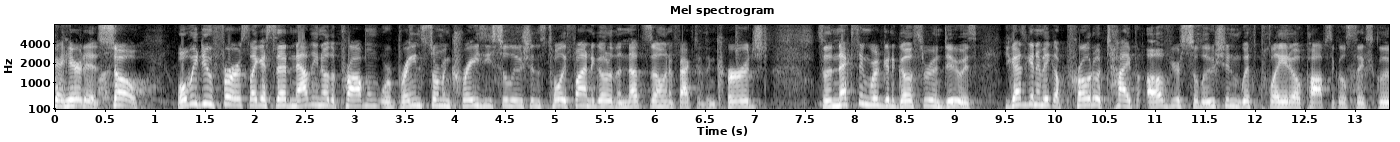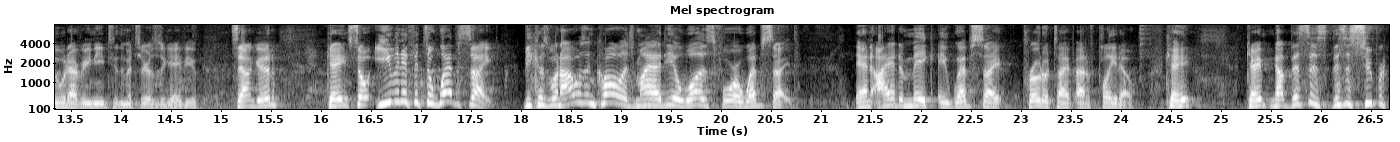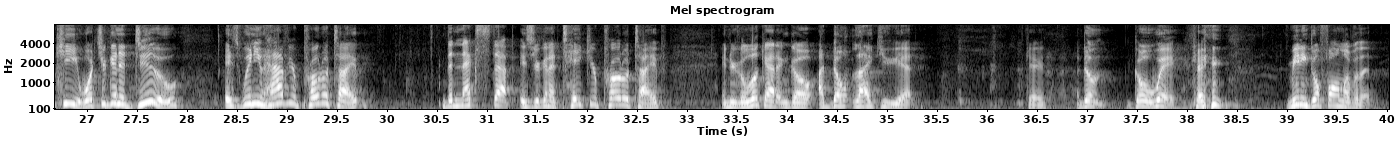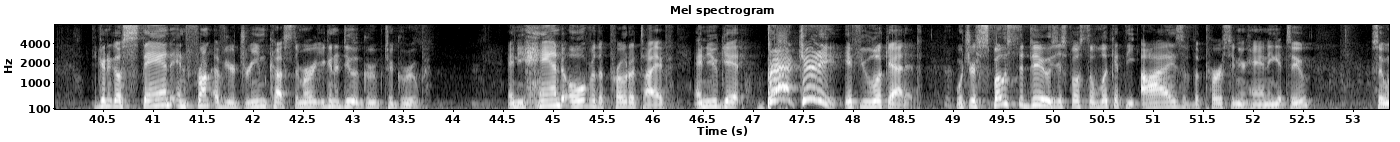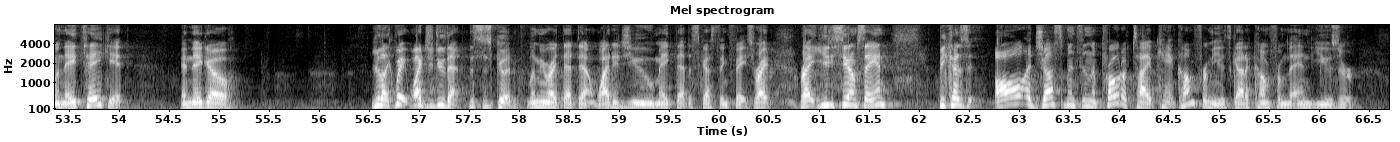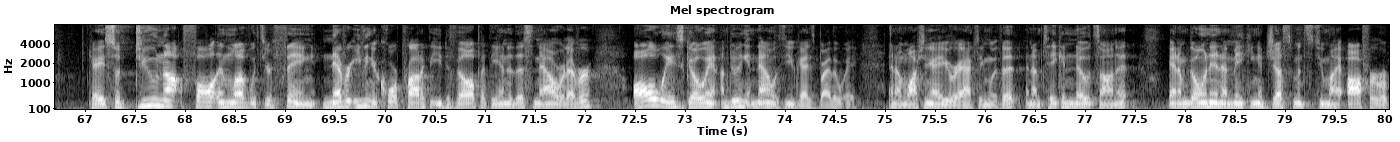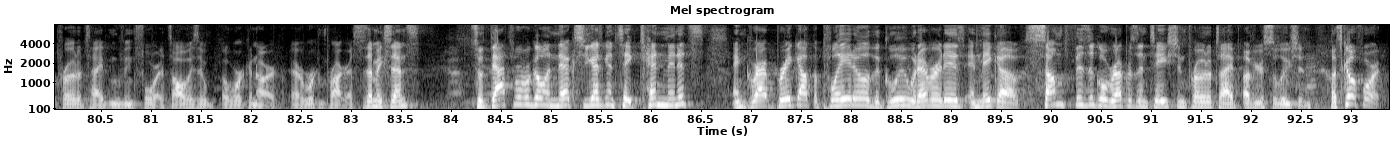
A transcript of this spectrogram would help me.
Okay, here it is. So, what we do first, like I said, now that you know the problem, we're brainstorming crazy solutions. Totally fine to go to the nut zone. In fact, it's encouraged. So, the next thing we're going to go through and do is you guys are going to make a prototype of your solution with Play Doh, popsicle sticks, glue, whatever you need to, the materials I gave you. Sound good? Okay, so even if it's a website, because when I was in college, my idea was for a website. And I had to make a website prototype out of Play Doh. Okay? Okay, now this is, this is super key. What you're going to do is when you have your prototype, the next step is you're going to take your prototype and you're going to look at it and go, I don't like you yet. Okay, I don't, go away. Okay, meaning don't fall in love with it. You're going to go stand in front of your dream customer. You're going to do it group to group. And you hand over the prototype and you get bad kitty if you look at it. What you're supposed to do is you're supposed to look at the eyes of the person you're handing it to. So when they take it and they go, you're like, wait, why'd you do that? This is good. Let me write that down. Why did you make that disgusting face? Right? Right? You see what I'm saying? Because all adjustments in the prototype can't come from you. It's got to come from the end user. Okay, so do not fall in love with your thing. Never, even your core product that you develop at the end of this now or whatever, always go in. I'm doing it now with you guys, by the way. And I'm watching how you're reacting with it, and I'm taking notes on it, and I'm going in and making adjustments to my offer or prototype moving forward. It's always a, a work in art, or a work in progress. Does that make sense? So that's where we're going next. You guys are going to take 10 minutes and grab, break out the Play-Doh, the glue, whatever it is, and make a some physical representation prototype of your solution. Let's go for it.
